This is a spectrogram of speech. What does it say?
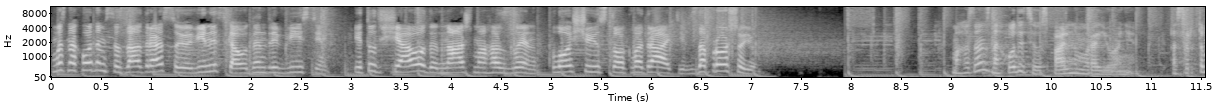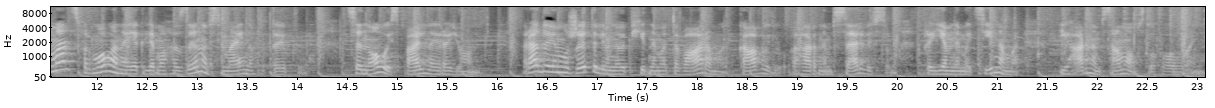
Ми знаходимося за адресою Вінницька 1 8. І тут ще один наш магазин площею 100 квадратів. Запрошую! Магазин знаходиться у спальному районі. Асортимент сформований як для магазину сімейного типу. Це новий спальний район. Радуємо жителів необхідними товарами, кавою, гарним сервісом, приємними цінами і гарним самообслуговуванням.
